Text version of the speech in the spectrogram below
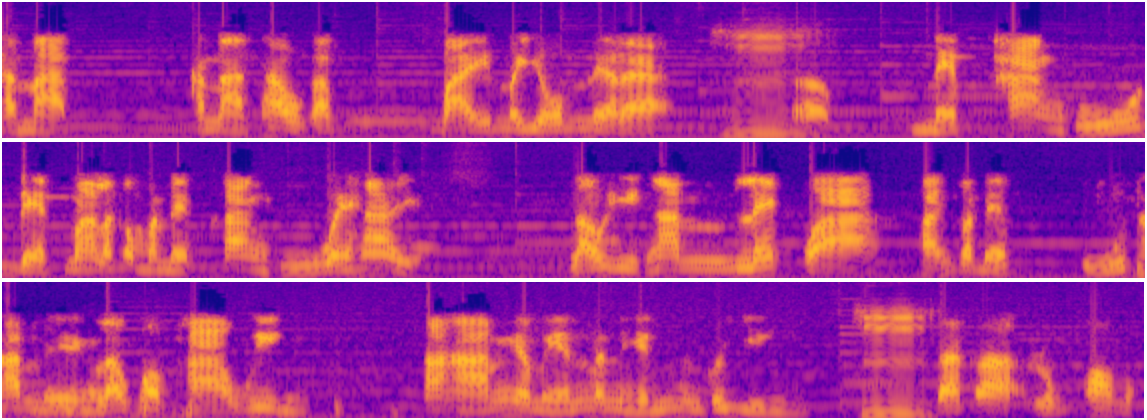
ขนาดขนาดเท่ากับใบมะยมเนี่ยแหละอืม เอ่อ เหน็บข้างหู เด็ดมาแล้วก็มาเหน็บข้างหูไว้ให้ แล้วอีกอันเล็กกว่าท่านก็เหน็บหูท่านเอง แล้วก็พาวิ่งทหารเขมรมันเห็นมันก็ยิงอืมแต่ก็หลวงพ่อบอก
